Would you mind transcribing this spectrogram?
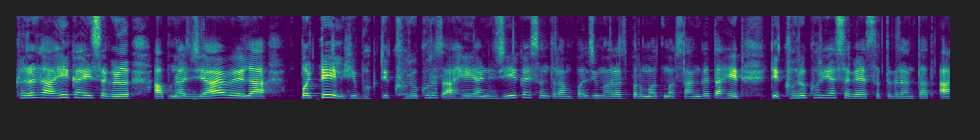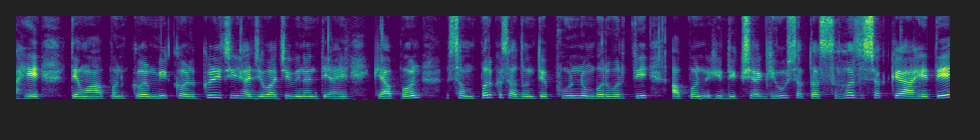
खरं आहे का हे सगळं? आपणास ज्या वेळेला पटेल ही भक्ती खरोखरच आहे आणि जे काही संत रामपालजी महाराज परमात्मा सांगत आहेत ते खरोखर ह्या सगळ्या सतग्रंथात आहे. तेव्हा आपण कळ मी कळकळीची ह्या जीवाची विनंती आहे की आपण संपर्क साधून ते फोन नंबरवरती आपण ही दीक्षा घेऊ शकता. सहज शक्य आहे ते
